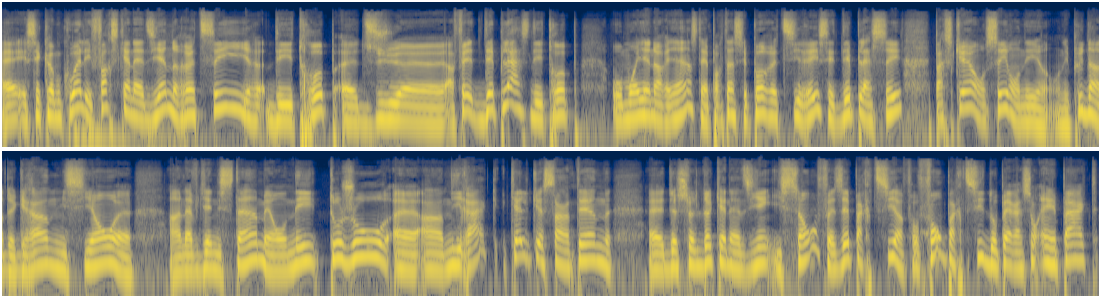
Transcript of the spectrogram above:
Euh, c'est comme quoi les forces canadiennes retirent des troupes euh, du... euh, en fait, déplacent des troupes au Moyen-Orient. C'est important, c'est pas retirer, c'est déplacer. Parce qu'on sait, on est, on est plus dans de grandes missions euh, en Afghanistan, mais on est toujours en Irak. Quelques centaines de soldats canadiens y sont, faisaient partie, enfin, font partie de l'opération Impact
